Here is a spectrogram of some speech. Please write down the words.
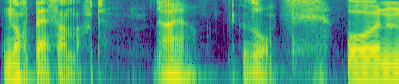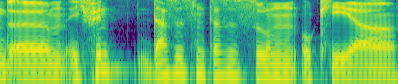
noch besser macht. Ah ja. So. Und ähm, ich finde, das ist, das ist so ein okayer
